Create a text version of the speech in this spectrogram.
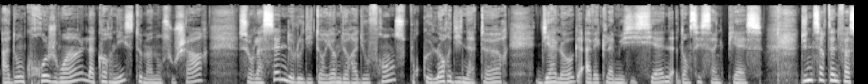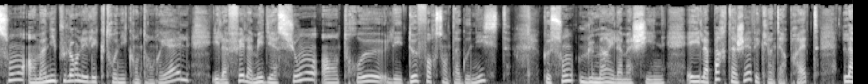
a donc rejoint la corniste Manon Souchard sur la scène de l'auditorium de Radio France pour que l'ordinateur dialogue avec la musicienne dans ces cinq pièces. D'une certaine façon, en manipulant l'électronique en temps réel, il a fait la médiation entre les deux forces antagonistes que sont l'humain et la machine, et il a partagé avec l'interprète la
